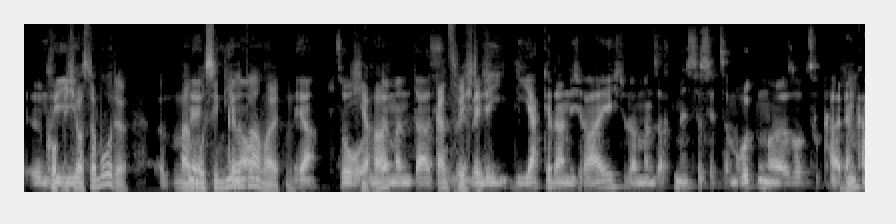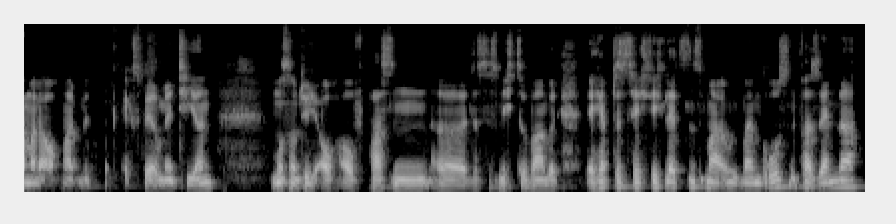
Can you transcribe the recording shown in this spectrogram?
irgendwie. Kommt nicht aus der Mode. Man nee, muss die Nieren genau. warm halten. Ja, so. Ja, wenn man das, ganz wichtig. wenn die, die Jacke da nicht reicht oder man sagt, mir ist das jetzt am Rücken oder so zu kalt, mhm. dann kann man da auch mal mit experimentieren muss natürlich auch aufpassen, äh, dass es nicht zu warm wird. Ich habe tatsächlich letztens mal irgendwie beim großen Versender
